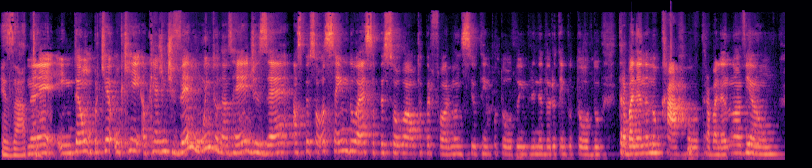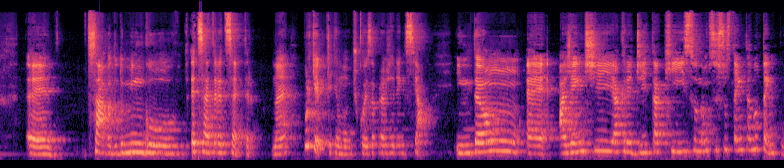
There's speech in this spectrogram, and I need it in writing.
Exato. Né? Então, porque o que, o que a gente vê muito nas redes é as pessoas sendo essa pessoa alta performance o tempo todo, empreendedor o tempo todo, trabalhando no carro, trabalhando no avião, é, sábado, domingo, etc, etc. Né? Por quê? Porque tem um monte de coisa para gerenciar. Então, é, a gente acredita que isso não se sustenta no tempo.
